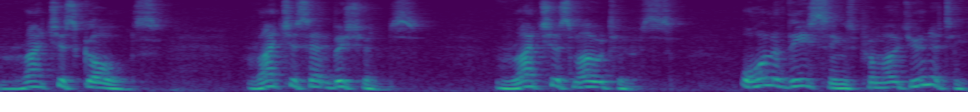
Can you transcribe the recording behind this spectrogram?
righteous goals, righteous ambitions, righteous motives, all of these things promote unity.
